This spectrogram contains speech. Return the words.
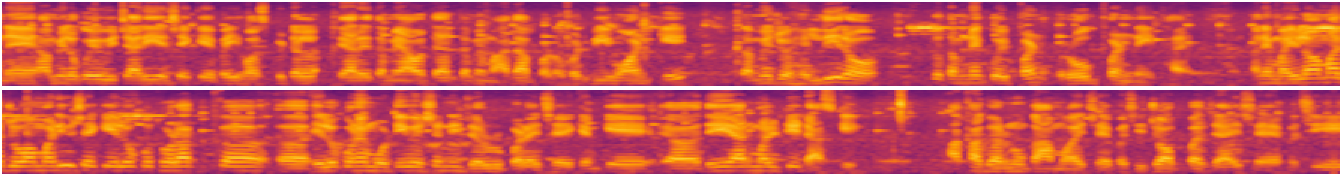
અને અમે લોકો એવું વિચારીએ છીએ કે ભાઈ હોસ્પિટલ ત્યારે તમે આવો, ત્યારે તમે માદા પડો. બટ વી વોન્ટ કે તમે જો હેલ્ધી રહો, તો તમને કોઈ પણ રોગ પણ નહીં થાય. અને મહિલાઓમાં જોવા મળ્યું છે કે એ લોકો થોડાક એ લોકોને મોટિવેશનની જરૂર પડે છે. કેમ કે દે આર મલ્ટીટાસ્કિંગ આખા ઘરનું કામ હોય છે, પછી જોબ પર જાય છે, પછી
